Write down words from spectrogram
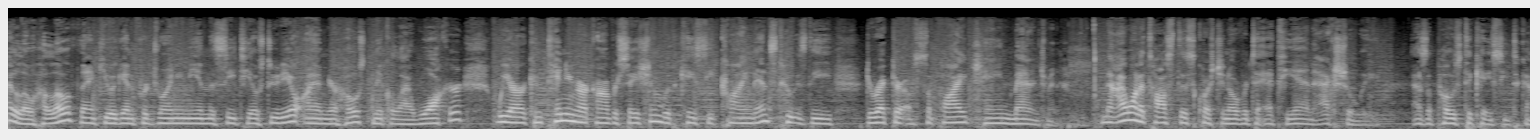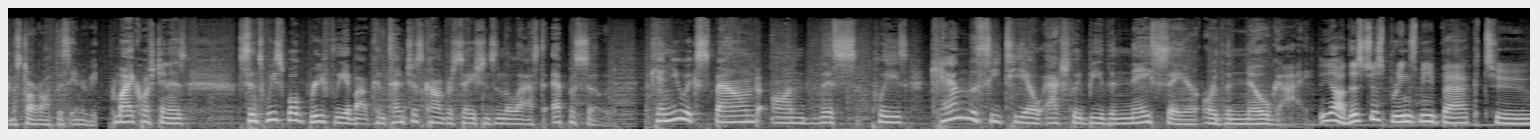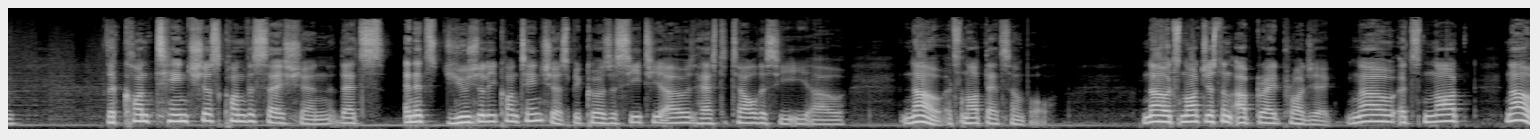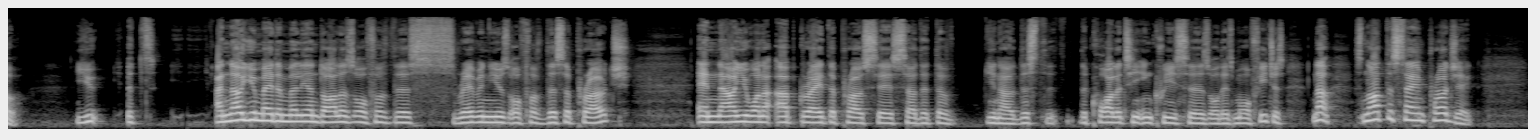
Hello, hello. Thank you again for joining me in the CTO studio. I am your host, Nikolai Walker. We are continuing our conversation with Casey Kleindienst, who is the Director of Supply Chain Management. Now, I want to toss this question over to Etienne, actually, as opposed to Casey, to kind of start off this interview. My question is since we spoke briefly about contentious conversations in the last episode, can you expound on this, please? Can the CTO actually be the naysayer or the no guy? Yeah, this just brings me back to the contentious conversation that's and it's usually contentious because the CTO has to tell the CEO, no, it's not that simple. No, it's not just an upgrade project. No, it's not. No, you. It's I know you made a million dollars off of this revenues off of this approach, and now you want to upgrade the process so that the you know this the quality increases or there's more features. No, it's not the same project.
